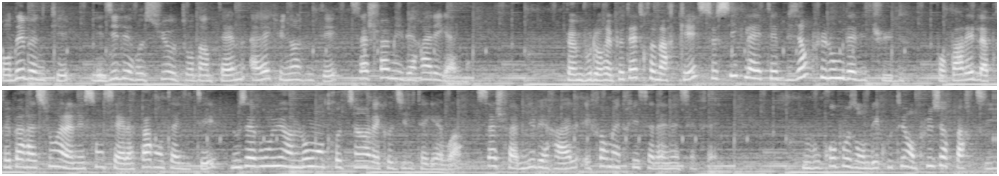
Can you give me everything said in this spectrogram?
pour débunker les idées reçues autour d'un thème avec une invitée, sage-femme libérale également. Comme vous l'aurez peut-être remarqué, ce cycle a été bien plus long que d'habitude. Pour parler de la préparation à la naissance et à la parentalité, nous avons eu un long entretien avec Odile Tagawa, sage-femme libérale et formatrice à la NSFL. Nous vous proposons de l'écouter en plusieurs parties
